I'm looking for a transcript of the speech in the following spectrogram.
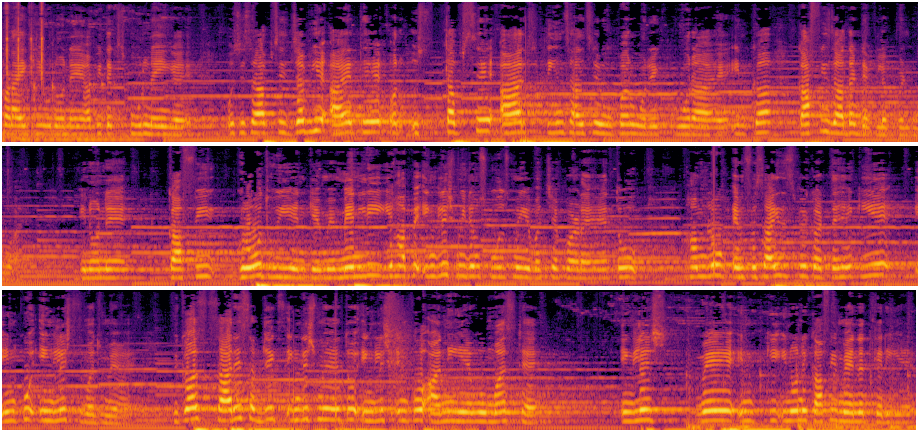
پڑھائی کی انہوں نے ابھی تک اسکول نہیں گئے۔ اس حساب سے جب یہ آئے تھے اور اس تب سے آج تین سال سے اوپر ہو رہا ہے، ان کا کافی زیادہ ڈیولپمنٹ ہوا ہے۔ انہوں نے کافی گروتھ ہوئی ہے ان کے میں۔ مینلی یہاں پہ انگلش میڈیم اسکولس میں یہ بچے پڑھ رہے ہیں، تو ہم لوگ ایمفسائز اس پہ کرتے ہیں کہ یہ ان کو انگلش سمجھ میں آئے۔ بیکاز سارے سبجیکٹس انگلش میں ہیں تو انگلش ان کو آنی ہے، وہ مسٹ ہے۔ انگلش میں ان کی، انہوں نے کافی محنت کری ہے۔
